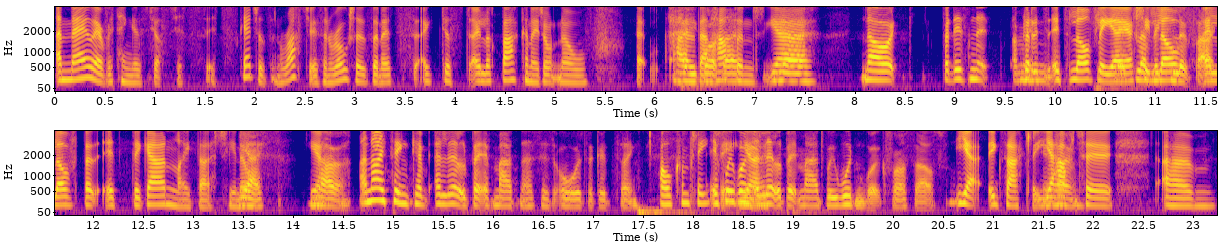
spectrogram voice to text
and now everything is just it's, it's schedules and rosters and rotas and it's I just I look back and I don't know uh, how, that got there. happened yeah, No, but isn't it? I mean, but it's it's lovely I actually lovely love I love that it began like that you know Yes. Yeah. No. And I think a, a little bit of madness is always a good thing. oh completely If we weren't yeah. a little bit mad, we wouldn't work for ourselves. yeah exactly you, You have to um,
